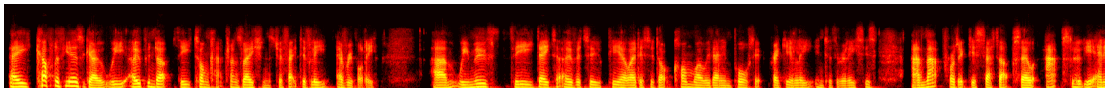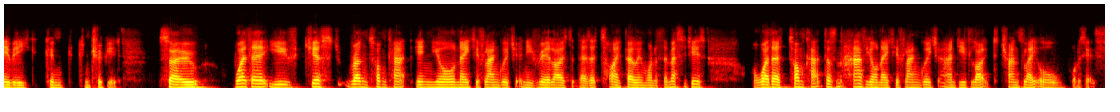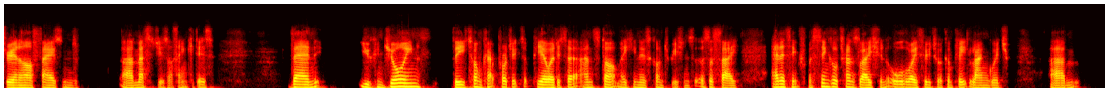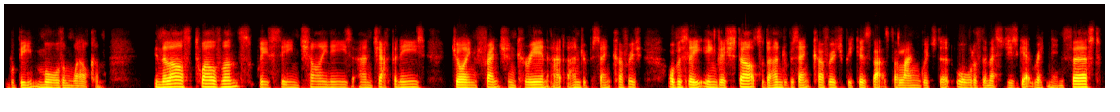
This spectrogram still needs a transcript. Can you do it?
A couple of years ago, we opened up the Tomcat translations to effectively everybody. Um, we moved the data over to poeditor.com where we then import it regularly into the releases. And that project is set up so absolutely anybody can contribute. So whether you've just run Tomcat in your native language and you've realized that there's a typo in one of the messages, or whether Tomcat doesn't have your native language and you'd like to translate all, what is it, three and a half thousand uh, messages, I think it is, then you can join the Tomcat project at PO Editor and start making those contributions. As I say, anything from a single translation all the way through to a complete language um, would be more than welcome. In the last 12 months, we've seen Chinese and Japanese join French and Korean at 100% coverage. Obviously, English starts at 100% coverage because that's the language that all of the messages get written in first.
